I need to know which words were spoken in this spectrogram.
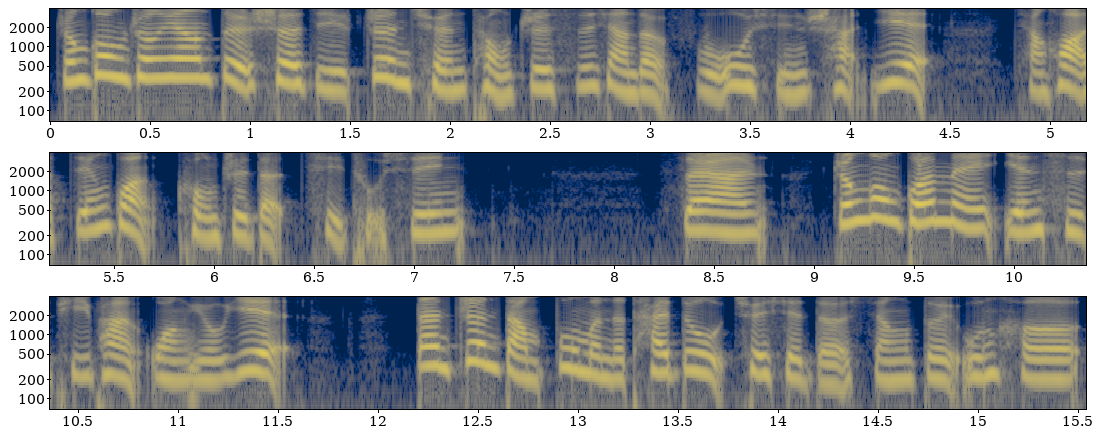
中共中央对涉及政权统治思想的服务型产业强化监管控制的企图心。虽然中共官媒言辞批判网游业。但政党部门的态度却显得相对温和。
